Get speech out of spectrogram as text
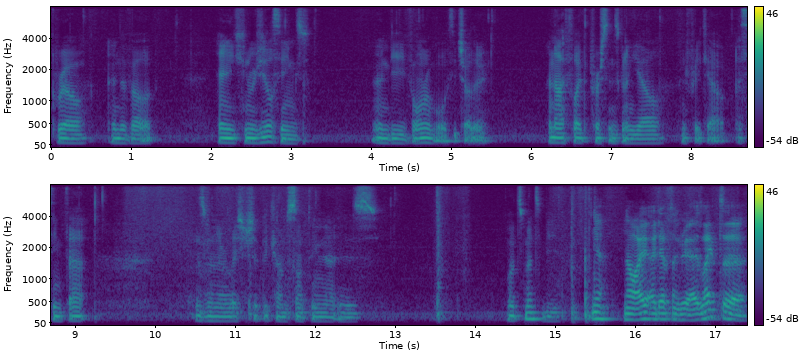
grow and develop, and you can reveal things and be vulnerable with each other, and not feel like the person's going to yell and freak out. I think that is when the relationship becomes something that is what it's meant to be. Yeah. No, I, I definitely agree. I like the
